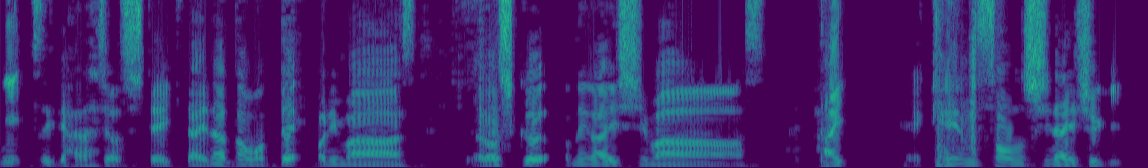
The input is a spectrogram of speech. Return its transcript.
について話をしていきたいなと思っております。よろしくお願いします。はい。えー謙遜しない主義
